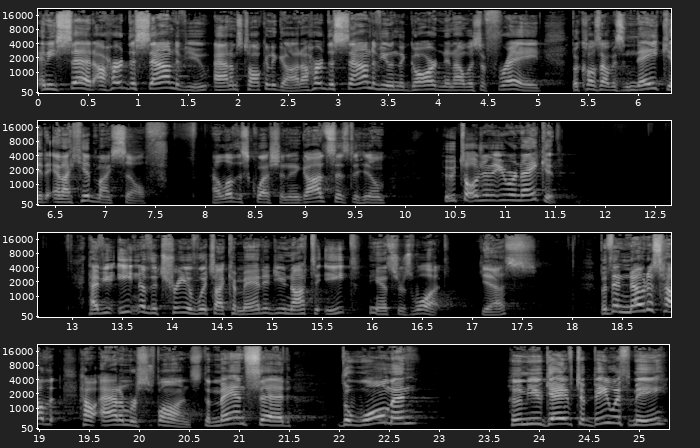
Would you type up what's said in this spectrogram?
And he said, I heard the sound of you, Adam's talking to God, I heard the sound of you in the garden and I was afraid because I was naked and I hid myself. I love this question. And God says to him, Who told you that you were naked? Have you eaten of the tree of which I commanded you not to eat? The answer is what? Yes. But then notice how, how Adam responds. The man said, The woman whom you gave to be with me,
